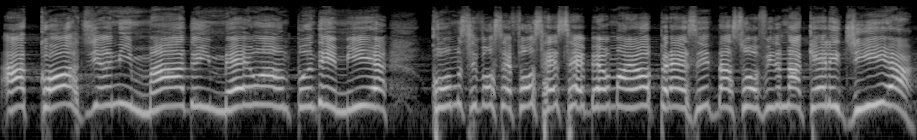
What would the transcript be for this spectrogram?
Acorde animado em meio a uma pandemia, como se você fosse receber o maior presente da sua vida naquele dia.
